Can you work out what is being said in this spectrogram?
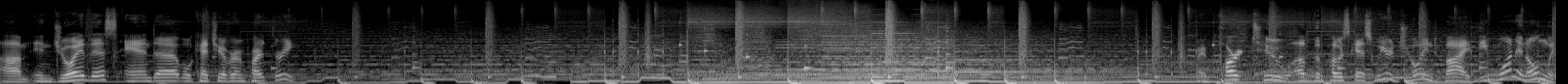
um, enjoy this, and uh, we'll catch you over in part three. All right, part two of the postcast. We are joined by the one and only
